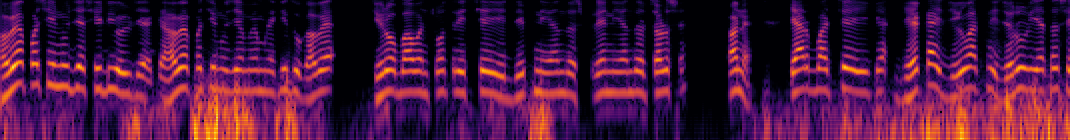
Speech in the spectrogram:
હવે પછીનું જે શિડ્યુલ છે કે હવે પછીનું જેમ એમણે કીધું કે હવે જીરો બાવન ચોત્રીસ છે એ ડીપની અંદર સ્પ્રેની અંદર ચડશે. અને ત્યારબાદ છે એ કે જે કાંઈ જીવાતની જરૂરિયાત હશે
